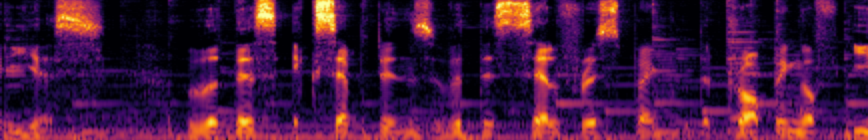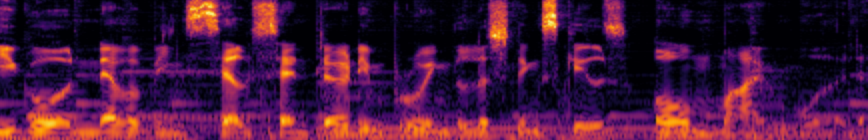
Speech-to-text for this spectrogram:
Yes. With this acceptance, with this self respect, with the dropping of ego, never being self centered, improving the listening skills, oh my word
